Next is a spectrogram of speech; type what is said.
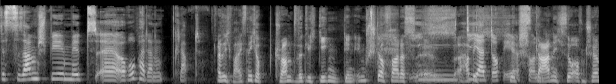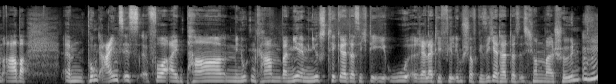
das Zusammenspiel mit äh, Europa dann klappt? Also ich weiß nicht, ob Trump wirklich gegen den Impfstoff war. Das äh, habe ich ja doch jetzt schon. gar nicht so auf dem Schirm. Aber ähm, Punkt eins ist, vor ein paar Minuten kam bei mir im Newsticker, dass sich die EU relativ viel Impfstoff gesichert hat. Das ist schon mal schön. Mhm.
